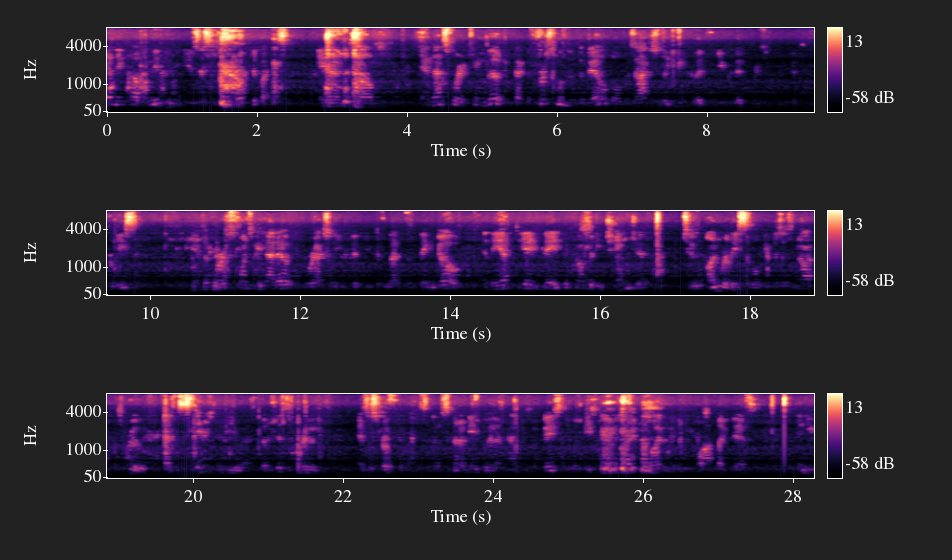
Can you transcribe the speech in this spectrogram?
and they thought, well, maybe we could use this as a stroke device. And, um, and that's where it came about. In fact, the first one that was available was actually, you could, you could re- And the first ones we had out were actually, you could, you could let the thing go. And the FDA made the company change it to unreleasable because it's not approved as a stent in the US, but it is approved as a stroke device. And it's kind of neat the way that happens. But basically what these is you deploy them into the clot like this, and you,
